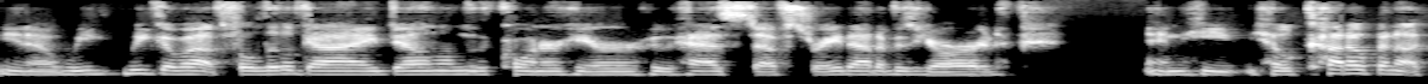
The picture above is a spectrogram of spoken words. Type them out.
you know, we, we go out to a little guy down on the corner here who has stuff straight out of his yard and he, he'll cut open a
